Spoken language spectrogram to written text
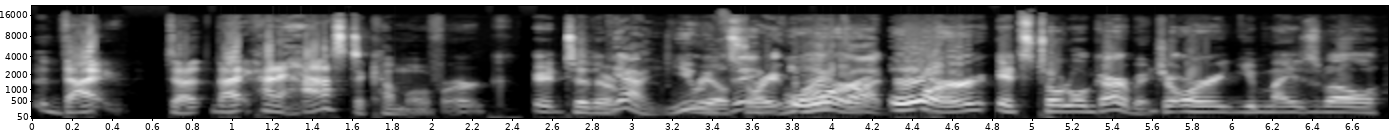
that that, that kind of has to come over to the Yeah, real story, Well, or thought- or it's total garbage, or you might as well uh,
